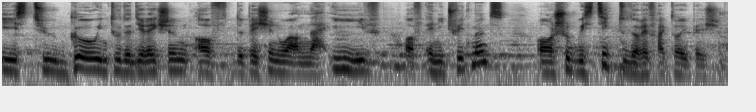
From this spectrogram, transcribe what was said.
is to go into the direction of the patient who are naive of any treatment, or should we stick to the refractory patient?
